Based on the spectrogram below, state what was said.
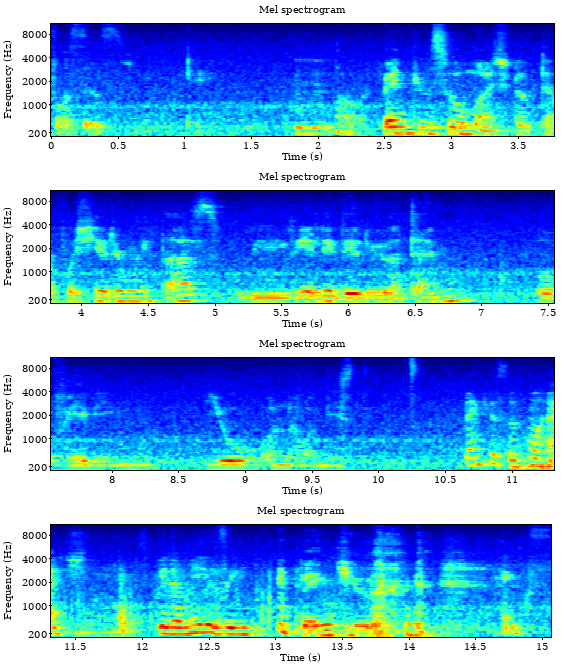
forces. Mm -hmm. oh, thank you so much, Doctor, for sharing with us. We really value your time of having you on our midst. Thank you so much. It's been amazing. thank you. Thanks.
